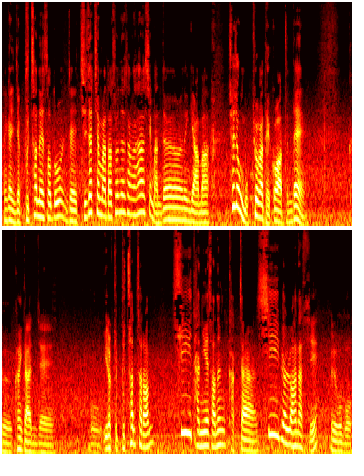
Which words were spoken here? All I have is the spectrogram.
그러니까 이제 부천에서도 이제 지자체마다 소녀상을 하나씩 만드는 게 아마 최종 목표가 될 것 같은데, 그, 그러니까 이제 뭐 이렇게 부천처럼 시 단위에서는 각자 시별로 하나씩, 그리고 뭐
